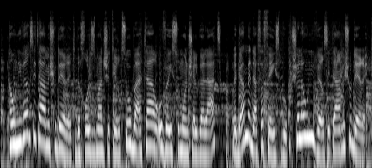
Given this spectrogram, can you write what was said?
האוניברסיטה המשודרת בכל זמן שתרצו באתר וביישומון של גל"צ, וגם בדף הפייסבוק של האוניברסיטה המשודרת.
